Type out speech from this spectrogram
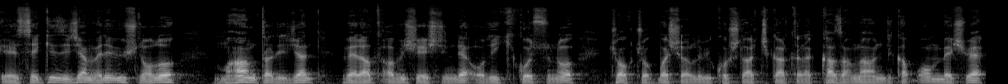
e, 8 diyeceğim ve de 3 nolu Mahanta diyeceğim. Vedat Abiş eşliğinde o da iki koşusunu çok çok başarılı bir koşular çıkartarak kazandı. Handikap 15 ve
